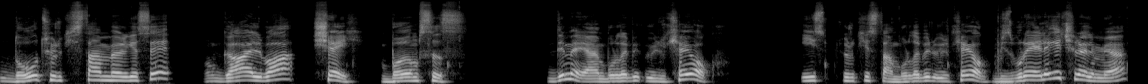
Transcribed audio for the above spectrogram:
Doğu Türkistan bölgesi galiba şey bağımsız. Değil mi? Yani burada bir ülke yok. East Türkistan burada bir ülke yok. Biz burayı ele geçirelim ya.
